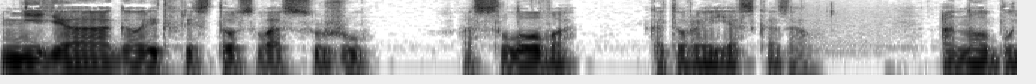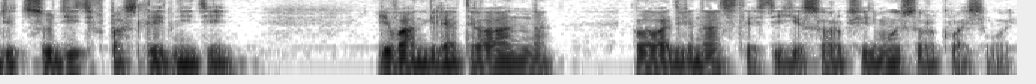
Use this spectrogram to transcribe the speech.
«Не я, — говорит Христос, — вас сужу, а Слово, которое я сказал. Оно будет судить в последний день». Евангелие от Иоанна, глава 12, стихи 47-48.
